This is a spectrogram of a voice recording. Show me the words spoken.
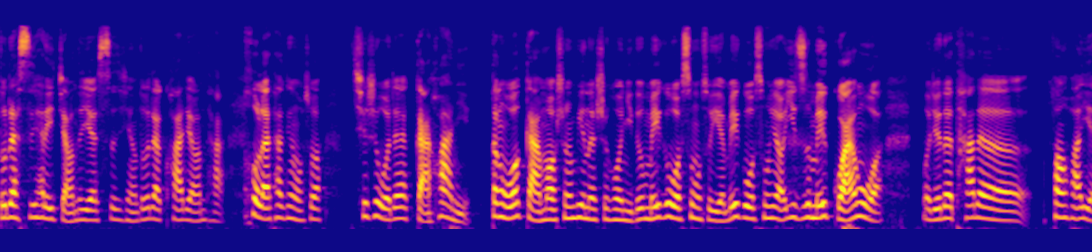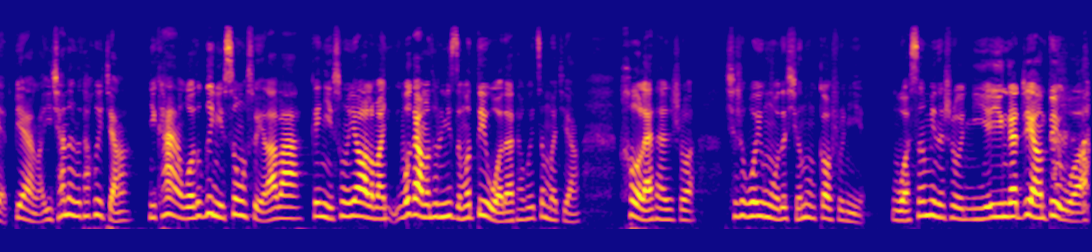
都在私下里讲这些事情，都在夸奖他。后来他跟我说，其实我在感化你。当我感冒生病的时候，你都没给我送水，也没给我送药，一直没管我。我觉得他的方法也变了。以前的时候他会讲，你看我都给你送水了吧，给你送药了吧，我感冒的时候你怎么对我的？他会这么讲。后来他就说，其实我用我的行动告诉你。我生病的时候，你也应该这样对我。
